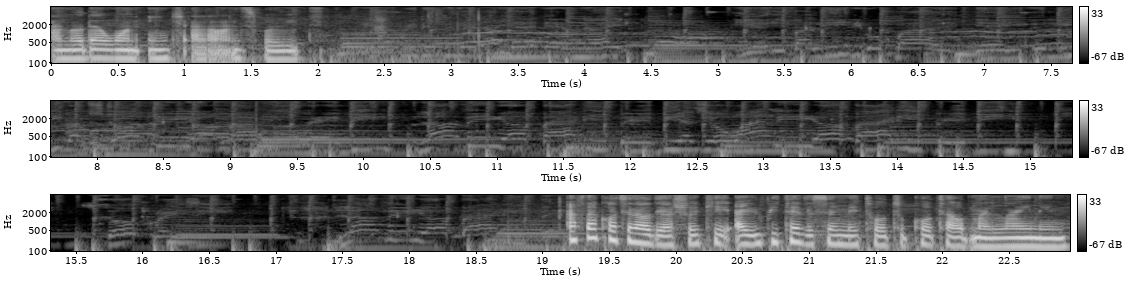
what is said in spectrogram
another one inch allowance for it After cutting out the aso oke, I repeated the same method to cut out my lining.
